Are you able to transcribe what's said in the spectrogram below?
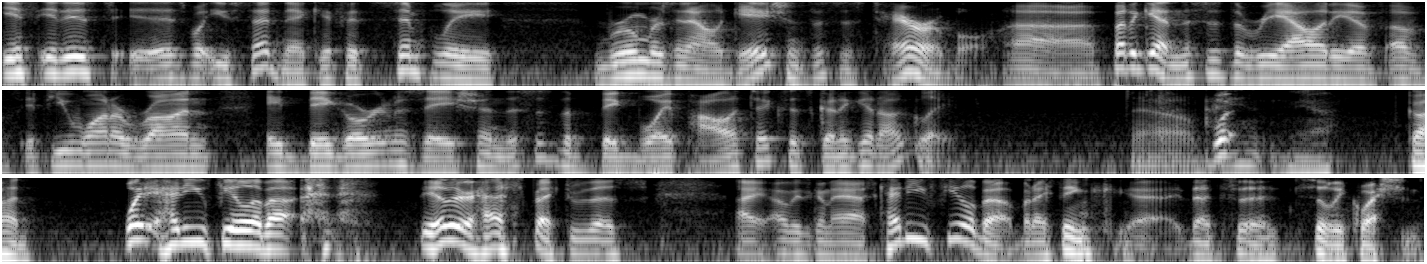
Because if it is is what you said, Nick, if it's simply rumors and allegations, this is terrible. Uh, but again, this is the reality of, of if you want to run a big organization, this is the big boy politics. It's going to get ugly. So, What- Yeah. Go ahead. What? How do you feel about the other aspect of this? I, I was going to ask, how do you feel about? It? But I think uh, that's a silly question.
